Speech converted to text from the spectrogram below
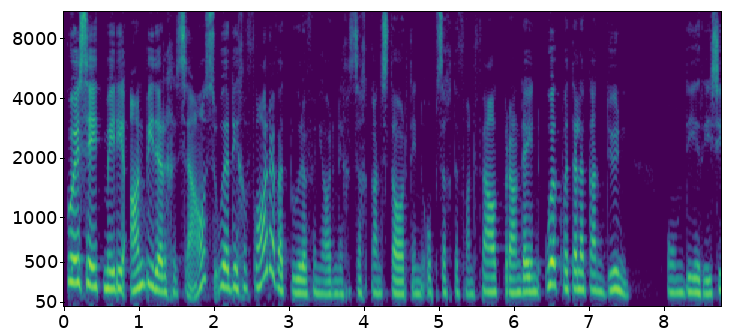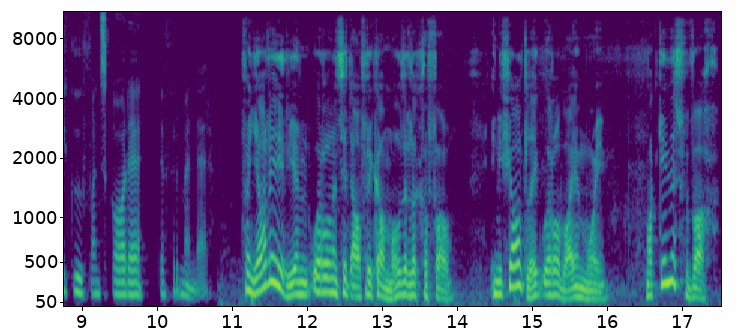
Koos het met die aanbieder gesels oor die gevare wat boere vanjaar in die gesig kan staar ten opsigte van veldbrande en ook wat hulle kan doen om die risiko van skade te verminder. Vanjaar het die reën oral in Suid-Afrika milderlik geval en die veld lyk oral baie mooi. Maar kinders verwag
